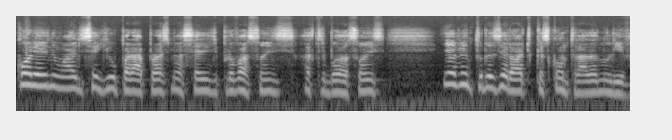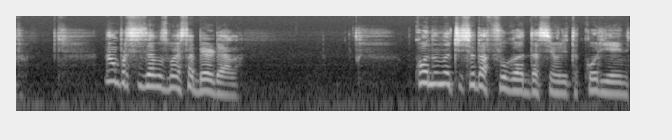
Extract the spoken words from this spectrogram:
Corey Wilde seguiu para a próxima série de provações, atribulações e aventuras eróticas contada no livro. Não precisamos mais saber dela. Quando a notícia da fuga da senhorita Coriane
